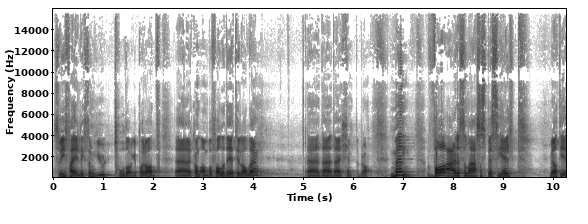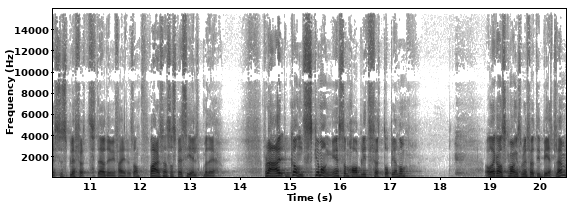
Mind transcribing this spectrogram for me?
Så vi feirer liksom jul to dager på rad. Uh, kan anbefale det til alle. Eh, det, er, det er kjempebra. Men hva er det som er så spesielt med at Jesus ble født? Det er jo det vi feirer. sant? Hva er det som er så spesielt med det? For det er ganske mange som har blitt født opp igjennom. Og det er ganske mange som har blitt født i Betlehem.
